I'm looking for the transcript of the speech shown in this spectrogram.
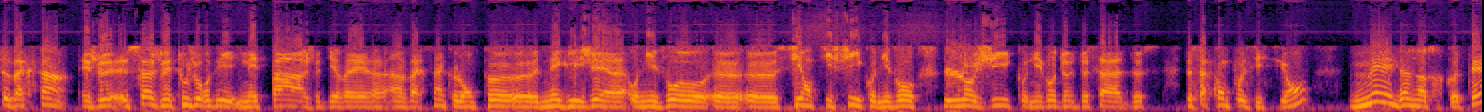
ce vaccin, et je, ça je l'ai toujours dit, n'est pas, je dirais, un vaccin que l'on peut négliger au niveau scientifique, au niveau logique, au niveau de, de sa, de sa composition, mais d'un autre côté,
